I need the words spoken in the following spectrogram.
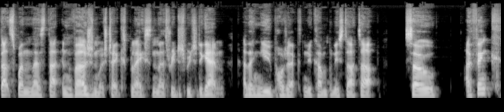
that's when there's that inversion which takes place and that's redistributed again. And then new projects, new companies start up. So I think,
